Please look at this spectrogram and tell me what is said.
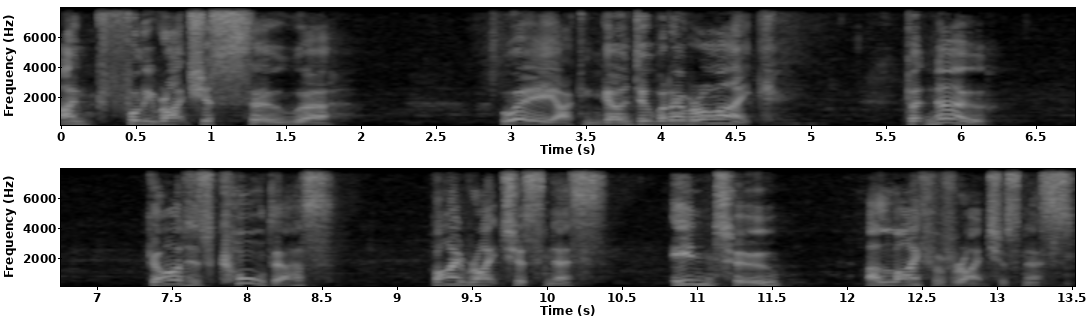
I'm fully righteous, so uh, way I can go and do whatever I like. But no, God has called us by righteousness into a life of righteousness.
